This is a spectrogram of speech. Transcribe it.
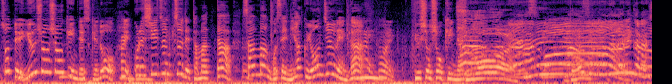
さて、優勝賞金ですけど、はいこれシーズン2で貯まった3万5240円がはい。優勝賞金になる。すごい流れからして、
